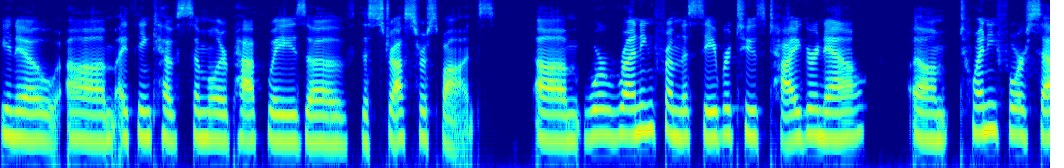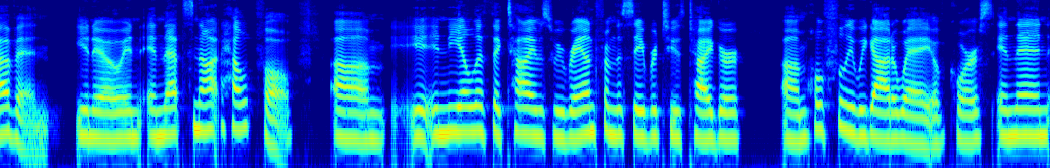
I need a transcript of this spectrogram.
you know, um, I think have similar pathways of the stress response. Um, we're running from the saber-toothed tiger now um, 24 7, you know, and, and that's not helpful. Um, in Neolithic times, we ran from the saber-toothed tiger. Um, hopefully, we got away, of course. And then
